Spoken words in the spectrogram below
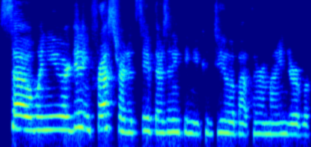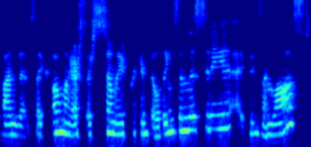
So when you are getting frustrated, see if there's anything you can do about the reminder of abundance. Like, oh my gosh, there's so many freaking buildings in this city because I'm lost.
